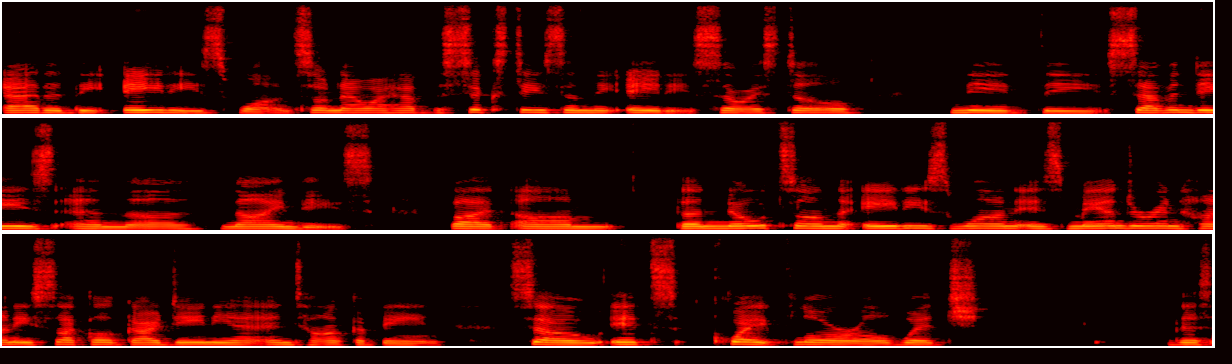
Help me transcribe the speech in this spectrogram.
added the 80s one. So now I have the 60s and the 80s, so I still need the 70s and the 90s. But um, the notes on the 80s one is mandarin, honeysuckle, gardenia, and tonka bean. So it's quite floral, which this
